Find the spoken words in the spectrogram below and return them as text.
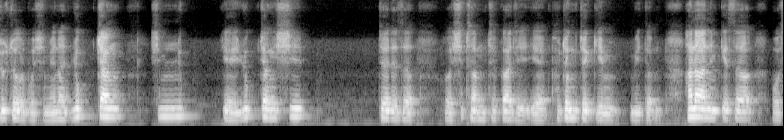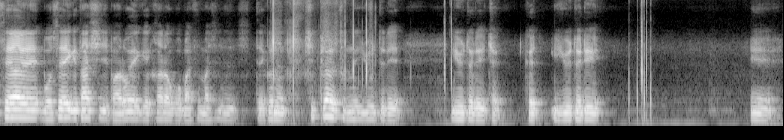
음, 주석을 보시면은 6장 16, 예, 6장 10절에서 13절까지 예, 부정적인 믿음. 하나님께서 모세에, 모세에게 다시 바로에게 가라고 말씀하실 때 그는 수 없는 이유들이 이유들이 저, 그 이유들이 예,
